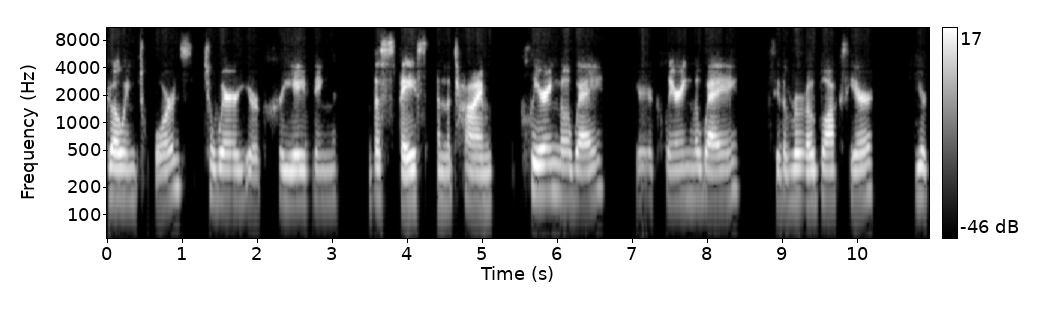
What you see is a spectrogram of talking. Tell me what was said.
going towards to where you're creating the space and the time, clearing the way. You're clearing the way. See the roadblocks here. You're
